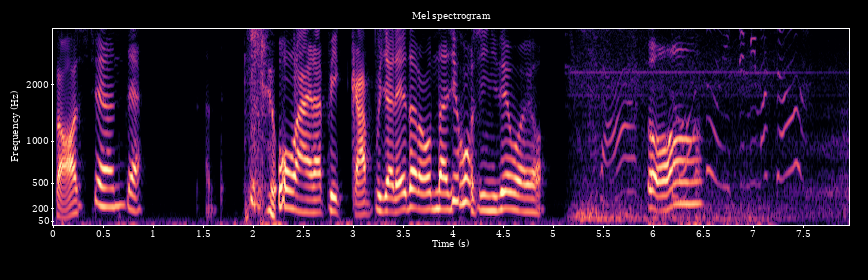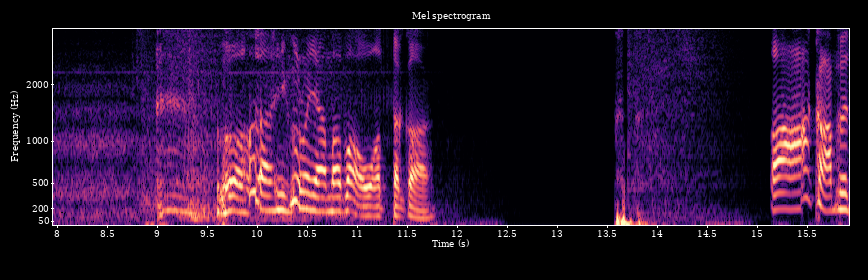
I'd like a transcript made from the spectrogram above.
どうしてなんだよ。お前らピックアップじゃねえだろ。同じ星にでもよ。さああどんどん行ってみましょう。ああ何この山場終わったか。ああかぶっ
